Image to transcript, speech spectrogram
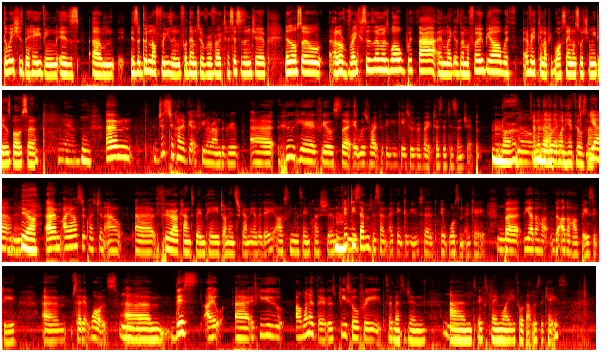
the way she's behaving is um is a good enough reason for them to have revoked her citizenship. There's also a lot of racism as well with that and like Islamophobia with everything that people are saying on social media as well. So Yeah. Hmm. Um, just to kind of get a feel around the group, uh, who here feels that it was right for the UK to have revoked her citizenship? no, no, I don't think anyone here feels that. Yeah. yeah, Um, I asked a question out uh, through our Canterbury page on Instagram the other day, asking the same question. Mhm. Fifty-seven percent, I think, of you said it wasn't okay, Mm. but the other half, the other half, basically, um, said it was. Mm. Um, this, I, uh, if you are one of those, please feel free to message in Mm. and explain why you thought that was the case.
